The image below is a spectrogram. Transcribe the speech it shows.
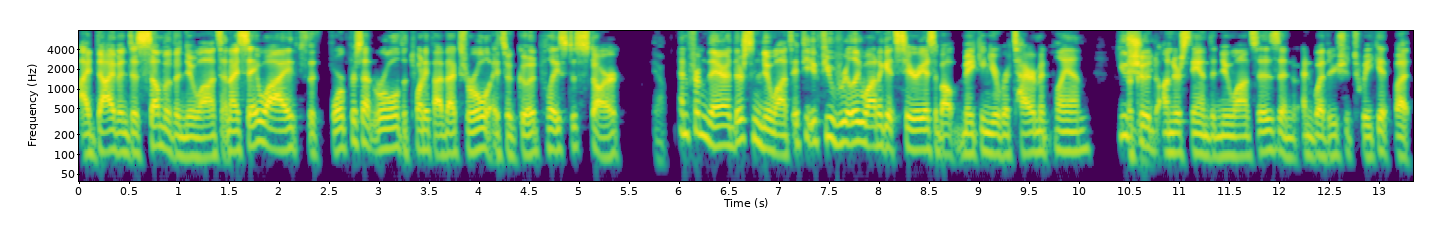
I dive into some of the nuance and I say why it's the 4% rule, the 25x rule, it's a good place to start. Yep. And from there, there's some nuance. If you, if you really want to get serious about making your retirement plan, you Agreed. should understand the nuances and, and whether you should tweak it, but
